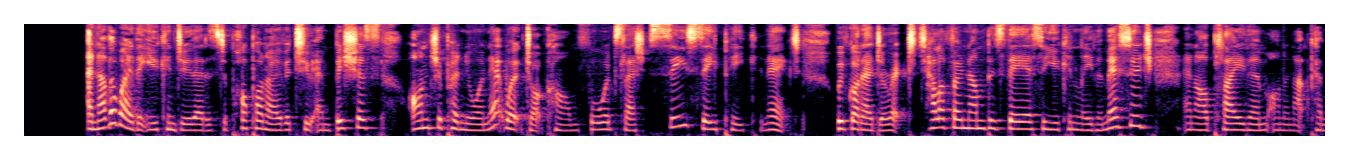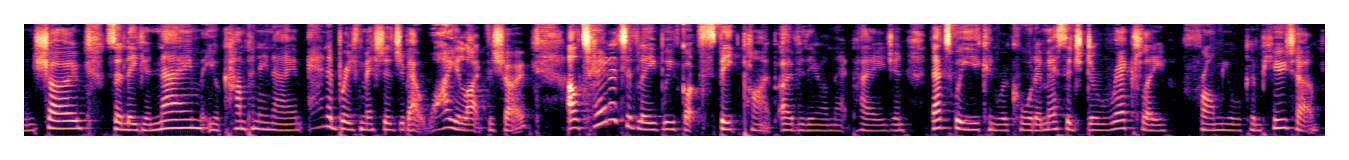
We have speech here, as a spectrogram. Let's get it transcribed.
Another way that you can do that is to pop on over to ambitiousentrepreneurnetwork.com forward slash CCP Connect. We've got our direct telephone numbers there so you can leave a message and I'll play them on an upcoming show. So leave your name, your company name, and a brief message about why you like the show. Alternatively, we've got SpeakPipe over there on that page, and that's where you can record a message directly from your computer.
